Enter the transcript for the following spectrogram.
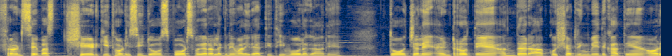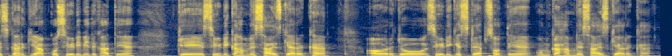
फ्रंट से बस शेड की थोड़ी सी जो स्पोर्ट्स वगैरह लगने वाली रहती थी, वो लगा रहे हैं। तो चलें, एंटर होते हैं, अंदर आपको शटरिंग भी दिखाते हैं और इस घर की आपको सीढ़ी भी दिखाते हैं कि सीढ़ी का हमने साइज़ क्या रखा है और जो सीढ़ी के स्टेप्स होते हैं, उनका हमने साइज़ क्या रखा है।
